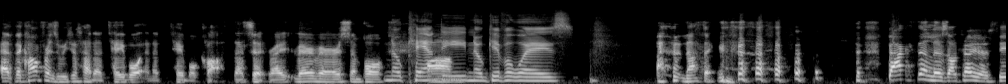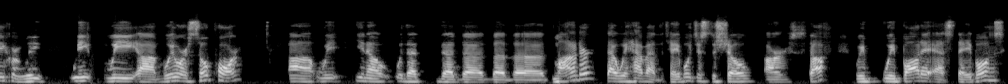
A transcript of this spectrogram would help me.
At the conference, we just had a table and a tablecloth. That's it, right? Very, very simple. No candy, um, no giveaways. nothing. Back then, Liz, I'll tell you a secret. We we we um, we were so poor uh, we you know with the, the the the the monitor that we have at the table just to show our stuff. We we bought it at Staples,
